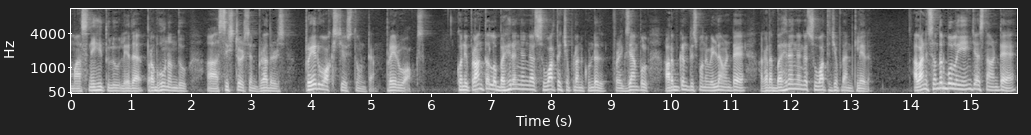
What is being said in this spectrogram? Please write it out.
మా స్నేహితులు లేదా ప్రభువునందు sisters and brothers prayer walks చేస్తూ ఉంటాం. ప్రేయర్ వాక్స్ కొన్ని ప్రాంతాల్లో బహిరంగంగా సువార్త చెప్పడానికి ఉండదు. ఫర్ ఎగ్జాంపుల్ అరబ్ కంట్రీస్ మనం వెళ్ళామంటే అక్కడ బహిరంగంగా సువార్త చెప్పడానికి లేదు. అలాంటి సందర్భంలో ఏం చేస్తామంటే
